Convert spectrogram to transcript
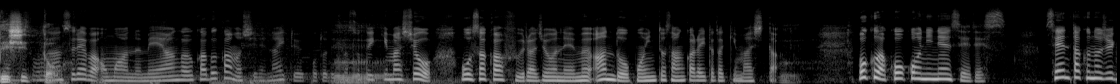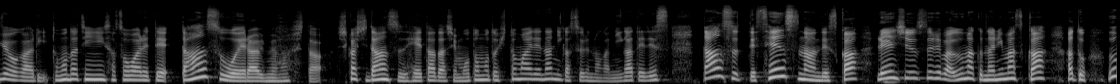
ビシッと。相談すれば思わぬ明暗が浮かぶかもしれないということで早速いきましょう。大阪府ラジオネーム安藤ポイントさんからいただきました、僕は高校2年生です選択の授業があり友達に誘われてダンスを選びました。しかしダンス下手だしもともと人前で何かするのが苦手です。ダンスってセンスなんですか？練習すれば上手くなりますか？あと上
